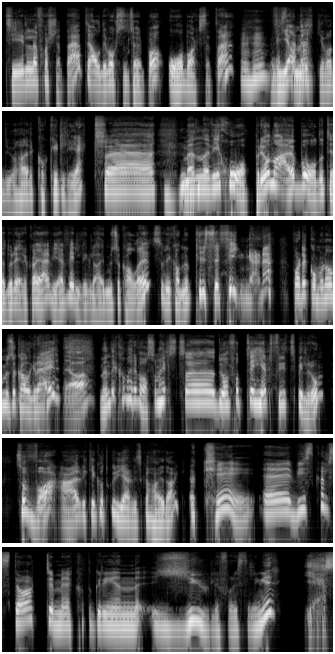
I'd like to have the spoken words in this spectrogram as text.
til forsetet, til alle de voksne som hører på, og baksetet. Mm -hmm, Vi aner ikke hva du har kokkelert, eh, men vi håper jo Nå er jo både Theodor, Erik og jeg Vi er veldig glad i musikaler, så vi kan jo krysse fingrene for at det kommer noen musikalgreier. Ja, Men det kan være hva som helst. Du har fått helt fritt spillerom. Så hva er, hvilken kategori er det vi skal ha i dag? Ok, eh, vi skal starte med kategorien juleforestillinger. Yes!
